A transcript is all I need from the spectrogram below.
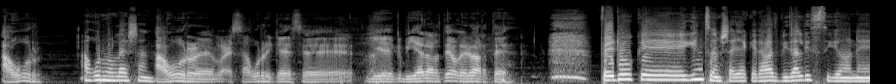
Agur. Agur nola esan? Agur, e, ba, ez agurrik ez, e, bi, bihar arte o gero arte. Peruk egintzen saiak erabat bidaldi zion e,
